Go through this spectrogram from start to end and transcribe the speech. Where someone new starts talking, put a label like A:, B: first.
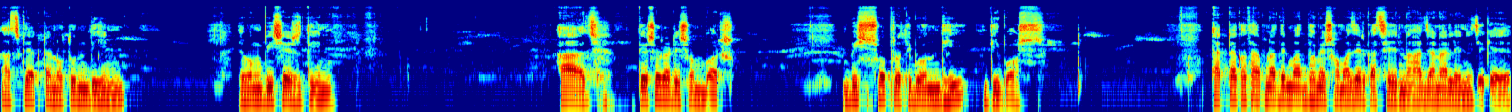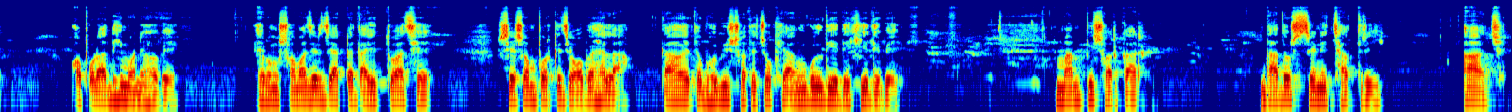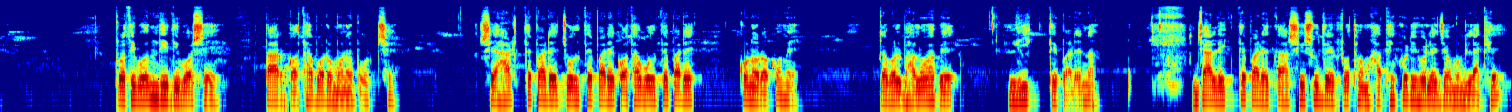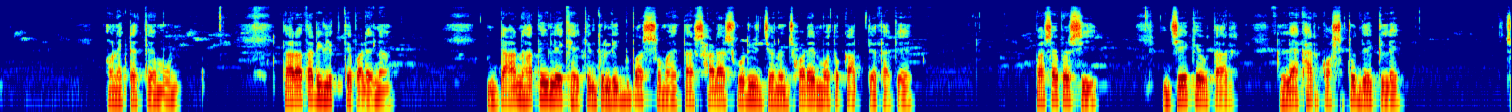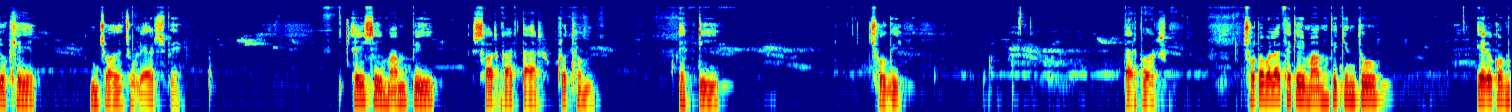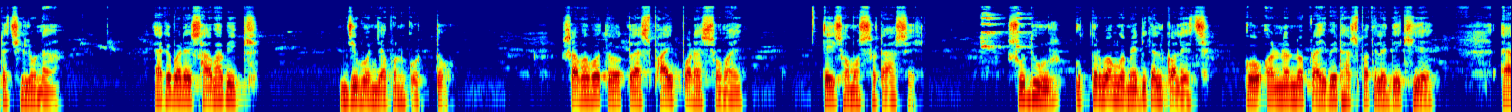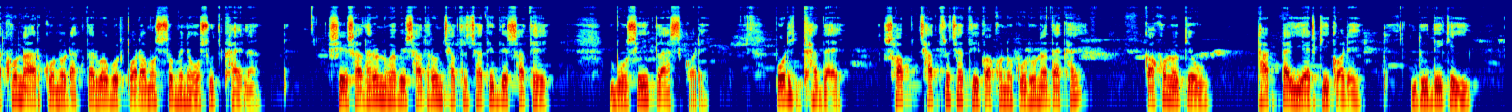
A: আজকে একটা নতুন দিন এবং বিশেষ দিন। আজ তেসরা ডিসেম্বর, বিশ্ব প্রতিবন্ধী দিবস। একটা কথা আপনাদের মাধ্যমে সমাজের কাছে না জানালে নিজেকে অপরাধী মনে হবে এবং সমাজের যে একটা দায়িত্ব আছে, সে সম্পর্কে যে অবহেলা, তা হয়তো ভবিষ্যতে চোখে আঙ্গুল দিয়ে দেখিয়ে দেবে। মাম্পি সরকার, দ্বাদশ শ্রেণির ছাত্রী। আজ প্রতিবন্ধী দিবসে তার কথা বড় মনে পড়ছে। সে হাঁটতে পারে, চলতে পারে, কথা বলতে পারে কোনো রকমে। কেবল ভালোভাবে লিখতে পারে না। যা লিখতে পারে তা শিশুদের প্রথম হাতেখড়ি হলে যেমন লেখে, অনেকটা তেমন। তাড়াতাড়ি লিখতে পারে না। ডান হাতেই লেখে, কিন্তু লিখবার সময় তার সারা শরীর যেন ঝড়ের মতো কাঁপতে থাকে। পাশাপাশি যে কেউ তার লেখার কষ্ট দেখলে চোখে জল চলে আসবে। এই সেই মাম্পি সরকার তার প্রথম একটি ছবি। তারপর ছোটোবেলা থেকেই মাম্পি কিন্তু এরকমটা ছিল না। একেবারে স্বাভাবিক জীবনযাপন করত। স্বভাবত ক্লাস ফাইভ পড়ার সময় এই সমস্যাটা আসে। সুদূর উত্তরবঙ্গ মেডিকেল কলেজ ও অন্যান্য প্রাইভেট হাসপাতালে দেখিয়ে এখন আর কোনো ডাক্তারবাবুর পরামর্শ মেনে ওষুধ খায় না। সে সাধারণভাবে সাধারণ ছাত্রছাত্রীদের সাথে বসেই ক্লাস করে। পরীক্ষা দেয়। সব ছাত্রছাত্রী কখনো করুণা দেখায়, কখনো কেউ ঠাট্টা ইয়ার্কি করে। দুদিকেই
